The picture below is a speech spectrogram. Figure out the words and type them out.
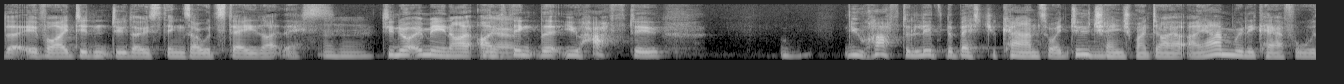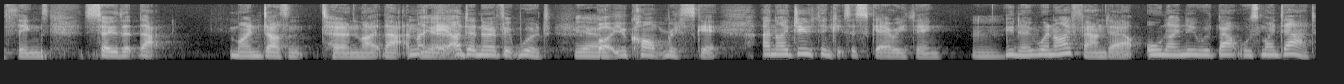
that if I didn't do those things, I would stay like this. Mm-hmm. Do you know what I mean? I, I Yeah. think that you have to you have to live the best you can. So I do mm. change my diet. I am really careful with things so that that mine doesn't turn like that. And Yeah. I, I don't know if it would, Yeah. but you can't risk it. And I do think it's a scary thing. Mm. You know, when I found out, all I knew about was my dad.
